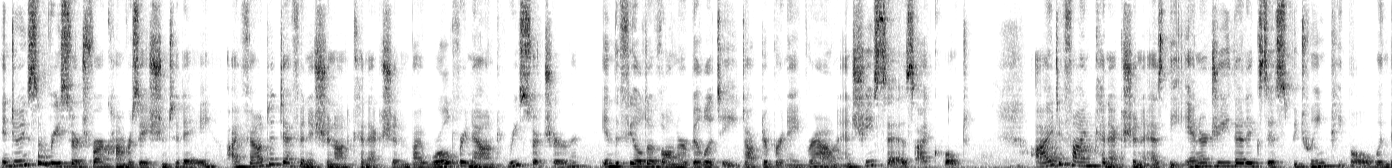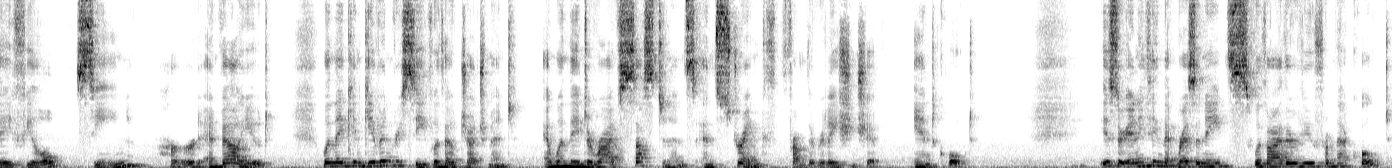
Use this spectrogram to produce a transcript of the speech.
In doing some research for our conversation today, I found a definition on connection by world renowned researcher in the field of vulnerability, Dr. Brene Brown, and she says, I quote, I define connection as the energy that exists between people when they feel seen, heard, and valued, when they can give and receive without judgment, and when they derive sustenance and strength from the relationship. End quote. Is there anything that resonates with either of you from that quote?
